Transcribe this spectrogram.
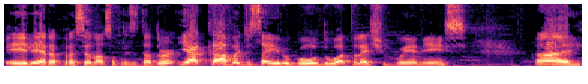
Ele era pra ser o nosso apresentador e acaba de sair o gol do Atlético Goianiense. Ai,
